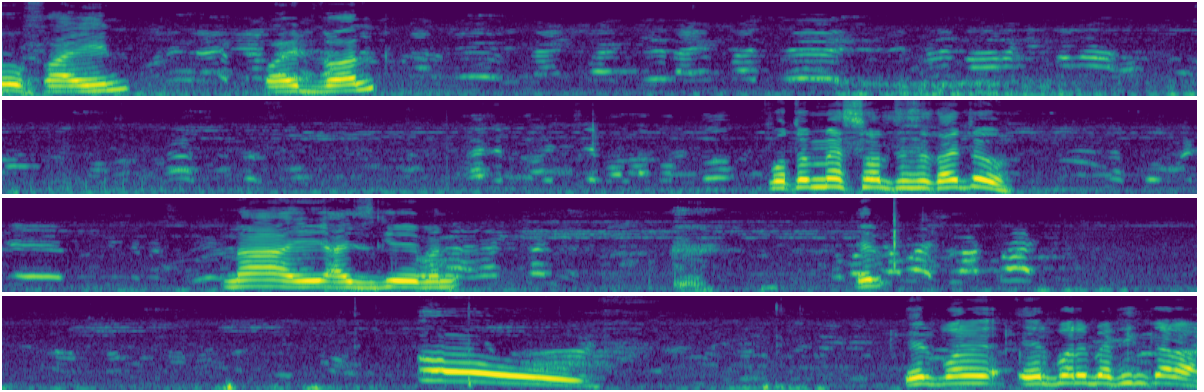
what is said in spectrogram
ও ফাইন হোয়াইট বল প্রথম ম্যাচ চলতেছে, তাই তো? না, এই আজকে মানে ও! এরপরে এরপরে ব্যাটিং কারা?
